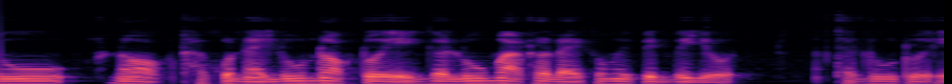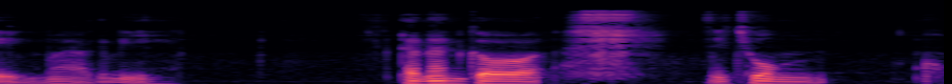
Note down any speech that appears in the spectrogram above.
รู้นอก ถ้าคนไหนรู้นอกตัวเอง ก็รู้มากเท่าไหร่ก็ไม่เป็นประโยชน์ ถ้ารู้ตัวเองมากดีดังนั้นก็ในช่วงห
